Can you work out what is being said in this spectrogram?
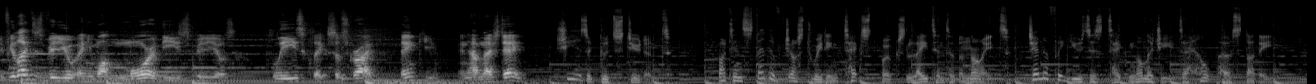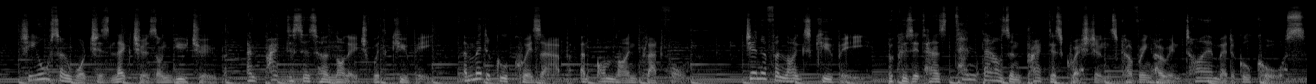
if you like this video and you want more of these videos please click subscribe. Thank you and have a nice day. She is a good student but instead of just reading textbooks late into the night, Jennifer uses technology to help her study. She also watches lectures on YouTube and practices her knowledge with QUPI, a medical quiz app and online platform. Jennifer likes QUPI because it has 10,000 practice questions covering her entire medical course.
